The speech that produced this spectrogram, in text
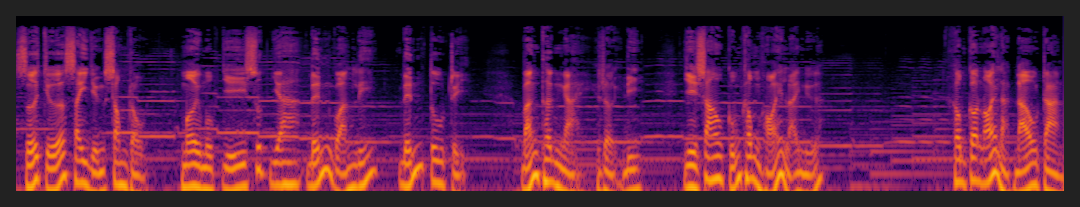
Sửa chữa xây dựng xong rồi Mời một vị xuất gia đến quản lý, Đến tu trì. Bản thân Ngài rời đi, Vì sao cũng không hỏi lại nữa. Không có nói là đạo tràng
